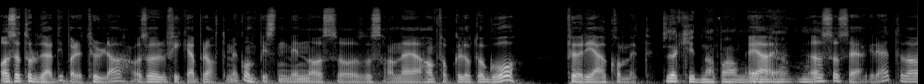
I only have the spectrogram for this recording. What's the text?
Og så trodde jeg de bare tulla, og så fikk jeg prate med kompisen min, og så, så sa han eh, han får ikke lov til å gå før jeg har kommet. Så de har kidnappa han? Ja, ja. mm. Og så sa jeg greit. Da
